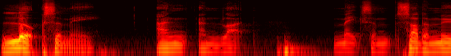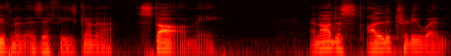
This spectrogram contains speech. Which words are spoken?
looks at me and and like makes a sudden movement as if he's gonna start on me. And I just I literally went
